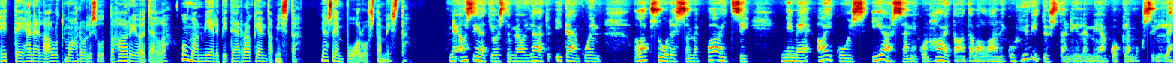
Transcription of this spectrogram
ettei hänellä ollut mahdollisuutta harjoitella oman mielipiteen rakentamista ja sen puolustamista ne asiat, joista me on jääty ikään kuin lapsuudessamme paitsi, niin me aikuisiässä niin kun haetaan tavallaan niin kuin hyvitystä niille meidän kokemuksille.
